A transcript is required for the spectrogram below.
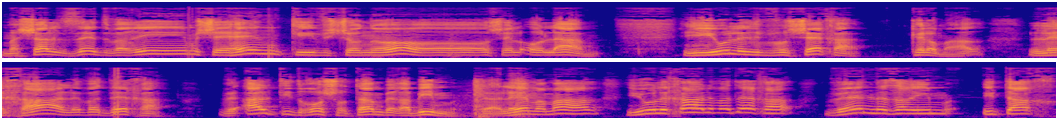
משל זה דברים שהן כבשונו של עולם. יהיו ללבושיך כלומר, לך לבדיך, ואל תדרוש אותם ברבים, ועליהם אמר, יהיו לך לבדיך, ואין לזרים איתך,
